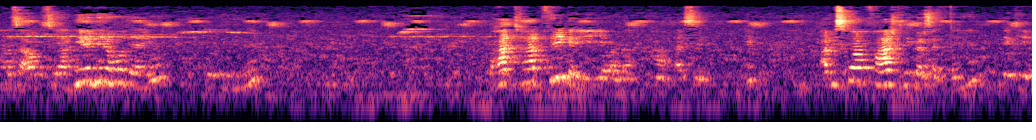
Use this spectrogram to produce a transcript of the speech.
थोड़ा सा और सीधा। धीरे धीरे हो जाएगा दो तीन में हाथ हाथ फ्री करिए ये वाला। हाँ ऐसे। ठीक अब इसको आप फास्ट भी कर सकते हैं। देखिए।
